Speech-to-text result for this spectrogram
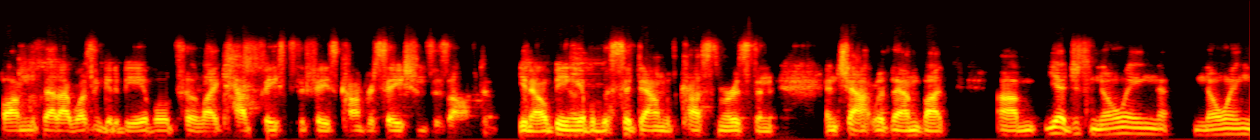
bummed that i wasn't going to be able to like have face-to-face conversations as often you know being able to sit down with customers and and chat with them but um, yeah, just knowing knowing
